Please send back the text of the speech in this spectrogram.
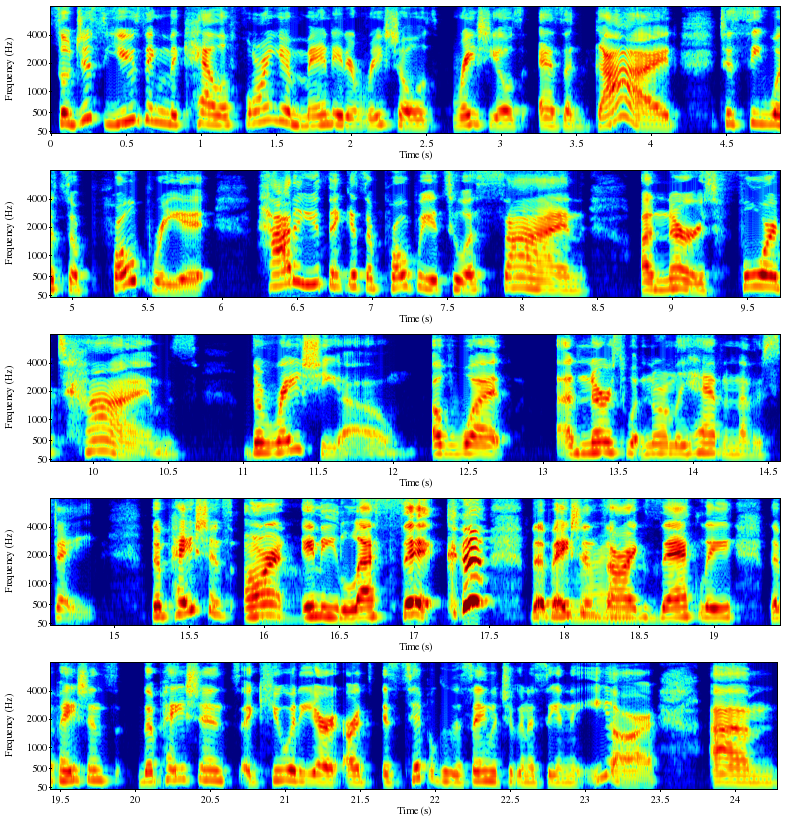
so just using the california mandated ratios ratios as a guide to see what's appropriate how do you think it's appropriate to assign a nurse four times the ratio of what a nurse would normally have in another state the patients aren't any less sick. the patients right. are exactly the patients. The patient's acuity are, are is typically the same that you're going to see in the ER. Um,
